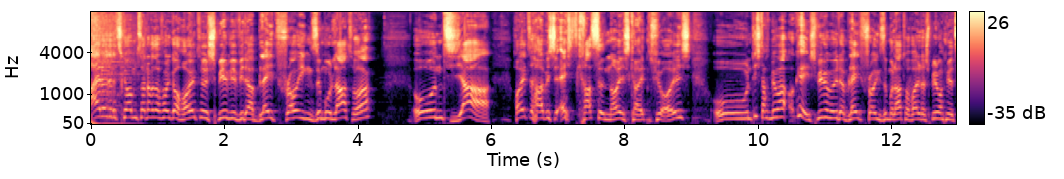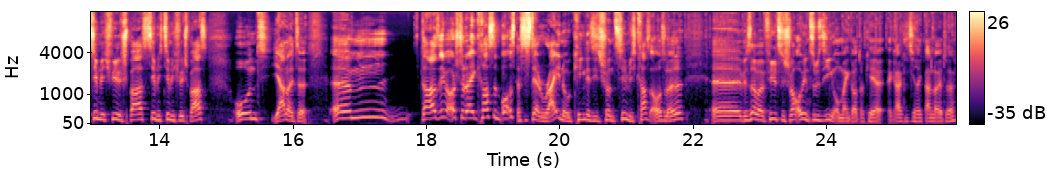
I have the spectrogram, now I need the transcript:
Hi Leute, willkommen zu einer weiteren Folge. Heute spielen wir wieder Blade Throwing Simulator. Und ja, heute habe ich echt krasse Neuigkeiten für euch. Und ich dachte mir mal, okay, spielen wir mal wieder Blade Throwing Simulator, weil das Spiel macht mir ziemlich viel Spaß, ziemlich, ziemlich viel Spaß. Und ja, Leute, ähm, da sehen wir auch schon einen krassen Boss. Das ist der Rhino King, der sieht schon ziemlich krass aus, Leute. Äh, wir sind aber viel zu schwach, um ihn zu besiegen. Oh mein Gott, okay, er greift uns direkt an, Leute.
